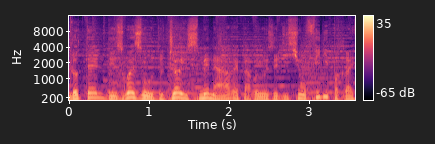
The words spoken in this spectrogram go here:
L'Hôtel des Oiseaux de Joyce Ménard est paru aux éditions Philippe Ray.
